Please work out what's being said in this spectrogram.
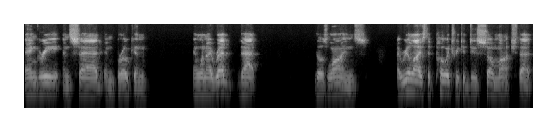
angry and sad and broken. And when I read that, those lines, I realized that poetry could do so much that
